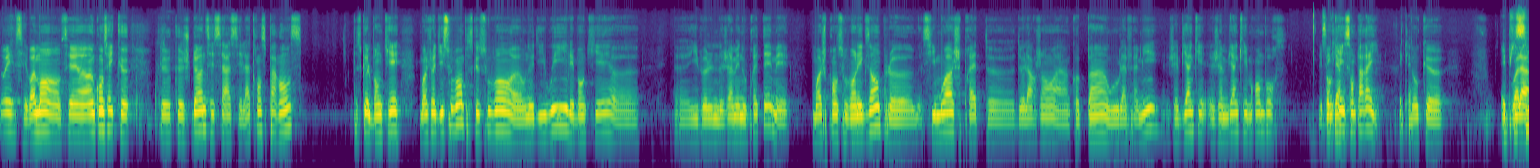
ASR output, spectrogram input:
Oui, c'est vraiment c'est un conseil que, que, que je donne, c'est ça, c'est la transparence. Parce que le banquier, moi je le dis souvent, parce que souvent euh, on nous dit oui, les banquiers, ils veulent jamais nous prêter, mais moi je prends souvent l'exemple, euh, si moi je prête euh, de l'argent à un copain ou la famille, j'ai bien qu'il- j'aime bien qu'ils me remboursent. Les banquiers, clair. ils sont pareils. Donc, euh, Et puis, Voilà.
